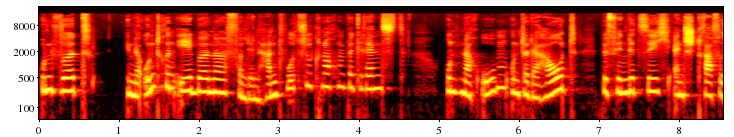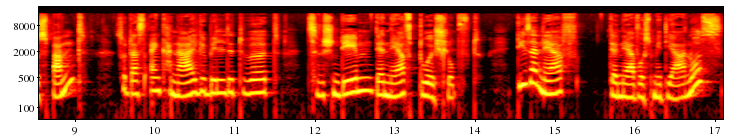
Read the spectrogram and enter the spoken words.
und wird in der unteren Ebene von den Handwurzelknochen begrenzt und nach oben unter der Haut befindet sich ein straffes Band, sodass ein Kanal gebildet wird, zwischen dem der Nerv durchschlupft. Dieser Nerv, der Nervus medianus,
